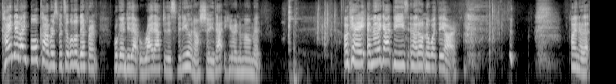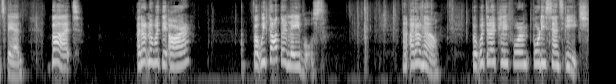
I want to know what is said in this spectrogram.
kind of like bowl covers, but it's a little different. We're going to do that right after this video and I'll show you that here in a moment. Okay, and then I got these and I don't know what they are. I know that's bad. But I don't know what they are, but we thought they're labels. And I don't know. But what did I pay for them? 40 cents each.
